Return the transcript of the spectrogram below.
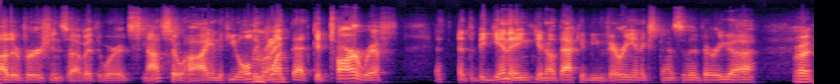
other versions of it where it's not so high. And if you only right. want that guitar riff at, at, the beginning, you know, that could be very inexpensive and very uh, right.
